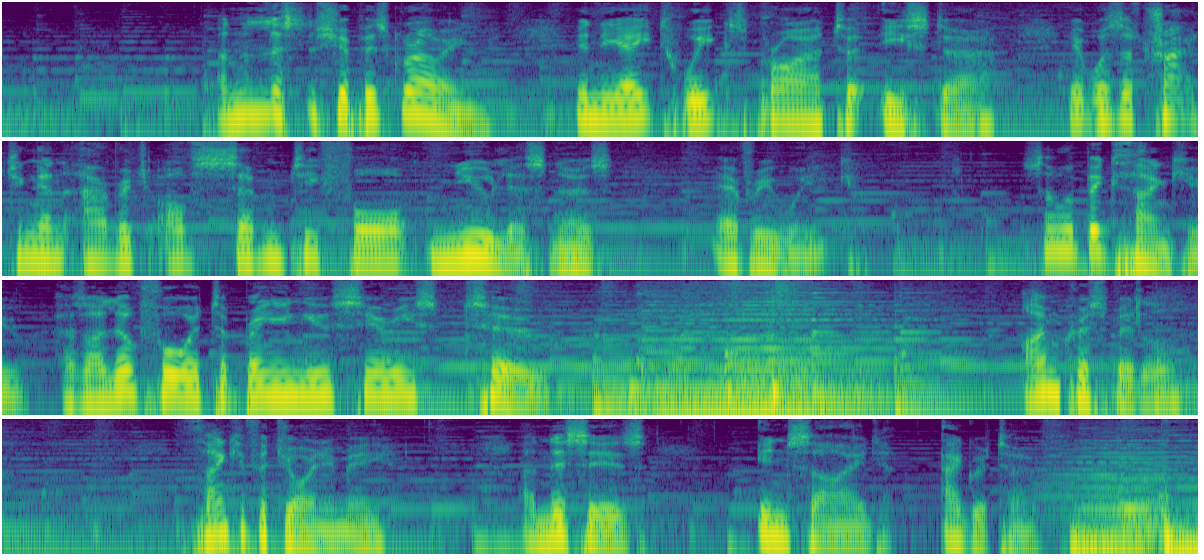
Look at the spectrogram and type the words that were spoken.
And the listenership is growing. In the eight weeks prior to Easter, it was attracting an average of 74 new listeners every week. So, a big thank you as I look forward to bringing you Series 2. I'm Chris Biddle. Thank you for joining me, and this is Inside AgriTurf.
